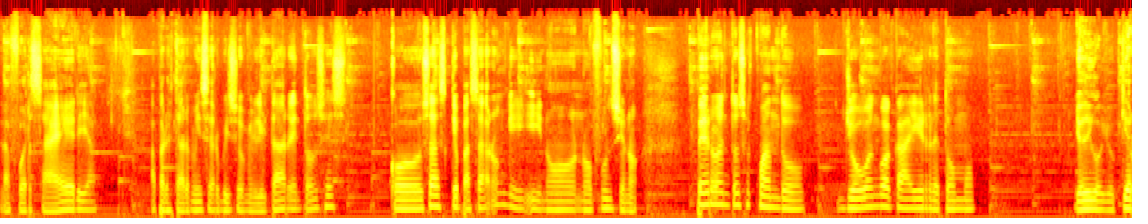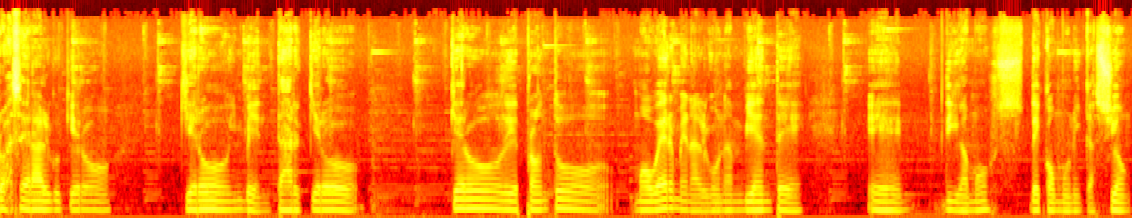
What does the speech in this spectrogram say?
la Fuerza Aérea a prestar mi servicio militar. Entonces, cosas que pasaron y, no, no funcionó. Pero entonces cuando yo vengo acá y retomo, yo digo, yo quiero hacer algo, quiero, quiero inventar, quiero, quiero de pronto moverme en algún ambiente, eh, digamos, de comunicación.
